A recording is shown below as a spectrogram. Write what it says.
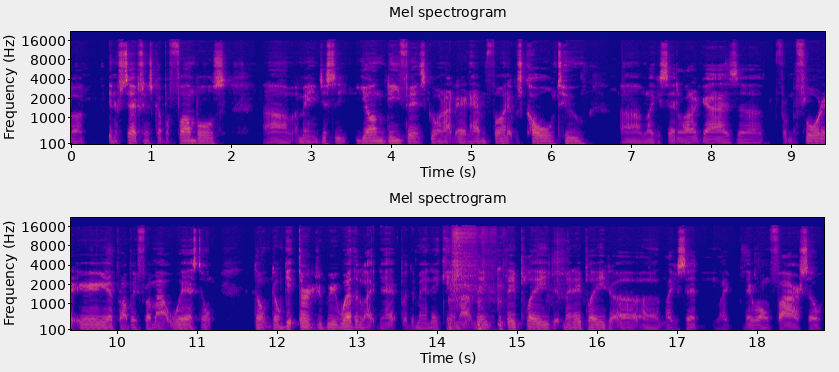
uh, interceptions, a couple fumbles. Um, I mean, just a young defense going out there and having fun. It was cold too. Um, like I said, a lot of guys uh, from the Florida area, probably from out west, don't don't don't get thirty degree weather like that. But the man, they came out. They they played. Man, they played. Uh, uh, like I said, like they were on fire. So,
